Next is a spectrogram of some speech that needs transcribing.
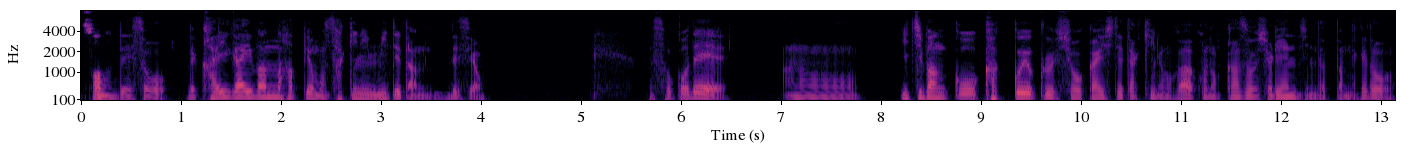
そうなんだ。で、そう。で、海外版の発表も先に見てたんですよ。でそこで、あのー一番こう、かっこよく紹介してた機能が、この画像処理エンジンだったんだけど、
